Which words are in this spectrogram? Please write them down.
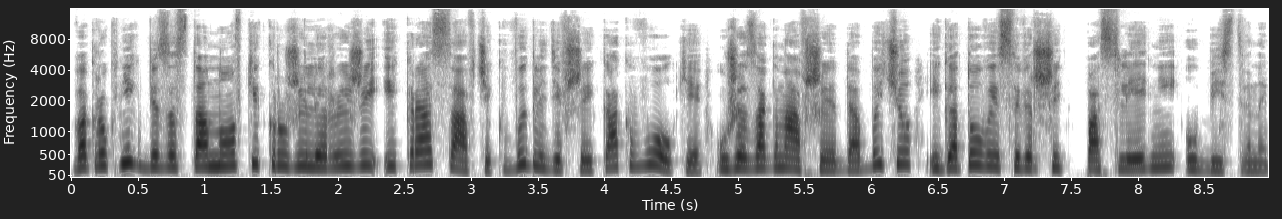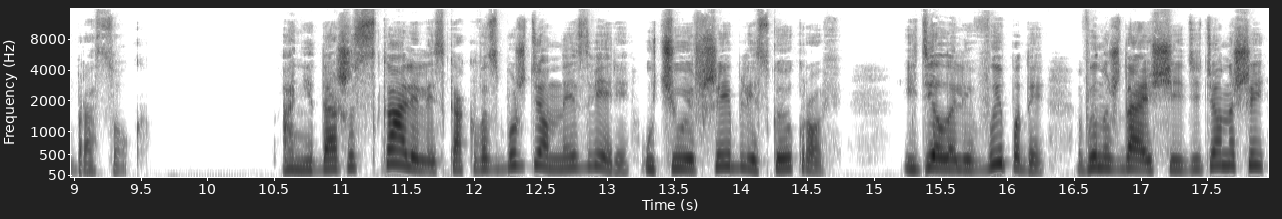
Вокруг них без остановки кружили рыжий и красавчик, выглядевшие как волки, уже загнавшие добычу и готовые совершить последний убийственный бросок. Они даже скалились, как возбужденные звери, учуявшие близкую кровь, и делали выпады, вынуждающие детенышей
